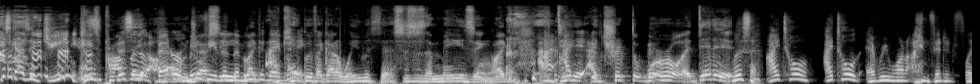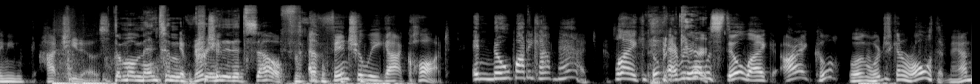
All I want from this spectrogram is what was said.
this guy's a genius. He's probably this is a at better home, movie Jesse, than the movie like, they I can't made. believe I got away with this. This is amazing. Like I did it. I tricked the world. I did it. Listen, I told I told everyone I invented flaming hot Cheetos. The momentum Eventually- created itself. Eventually got caught, and nobody got mad. Like everyone cared. was still like, "All right, cool. Well, we're just gonna roll with it, man."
